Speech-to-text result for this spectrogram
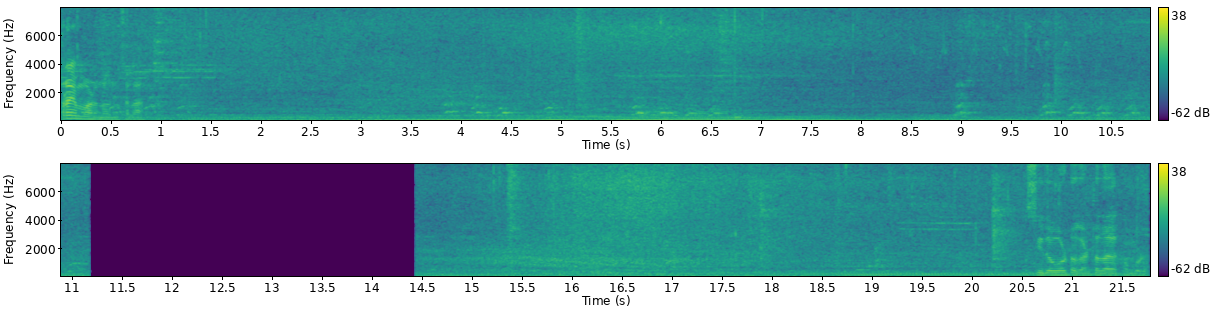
ಟ್ರೈ ಮಾಡೋಣ ಒಂದ್ಸಲ. ಸೀದಾ ಓಟು ಗಂಟದಾಗ ಹಾಕೊಂಬಿಡು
